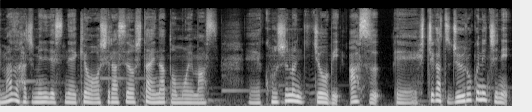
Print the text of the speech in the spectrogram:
ー、まずはじめにですね、今日はお知らせをしたいなと思います。えー、今週の日曜日、明日、えー、7月16日に、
